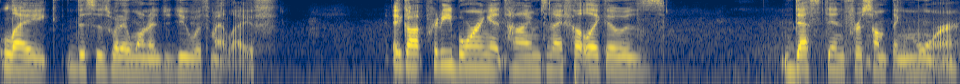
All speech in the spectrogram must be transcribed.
like this is what I wanted to do with my life. It got pretty boring at times, and I felt like I was destined for something more.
